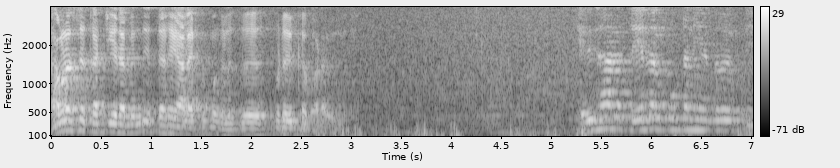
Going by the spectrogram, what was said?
தமிழரசு கட்சியிடமிருந்து இத்தகைய அழைப்பும் எங்களுக்கு விடுவிக்கப்படவில்லை. எதிர்கால தேர்தல் கூட்டணி என்பது எப்படி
